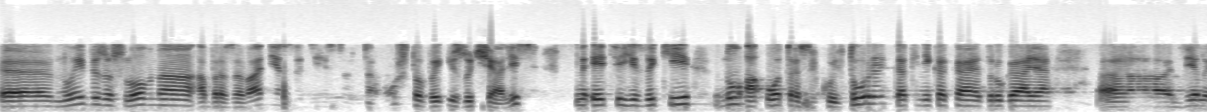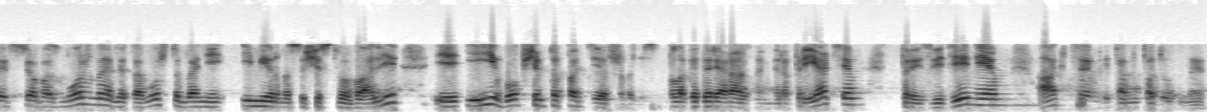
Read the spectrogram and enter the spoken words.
ну и, безусловно, образование содействует тому, чтобы изучались эти языки, ну а отрасль культуры, как никакая другая, э, делает все возможное для того, чтобы они и мирно существовали, и, и в общем-то, поддерживались благодаря разным мероприятиям, произведениям, акциям и тому подобное.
